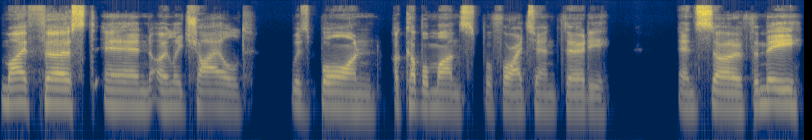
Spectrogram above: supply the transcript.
My first and only child was born a couple months before I turned 30. And so for me,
